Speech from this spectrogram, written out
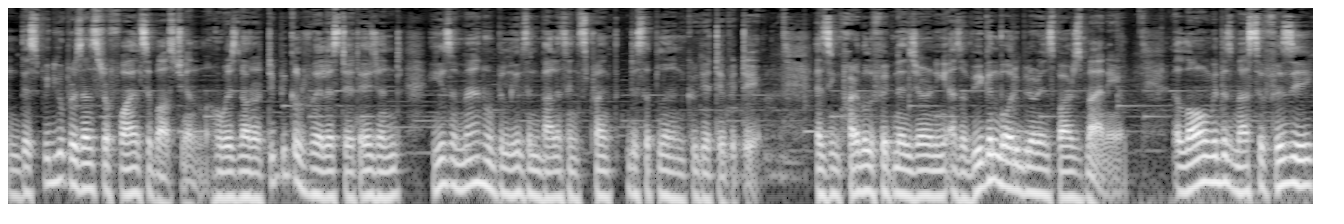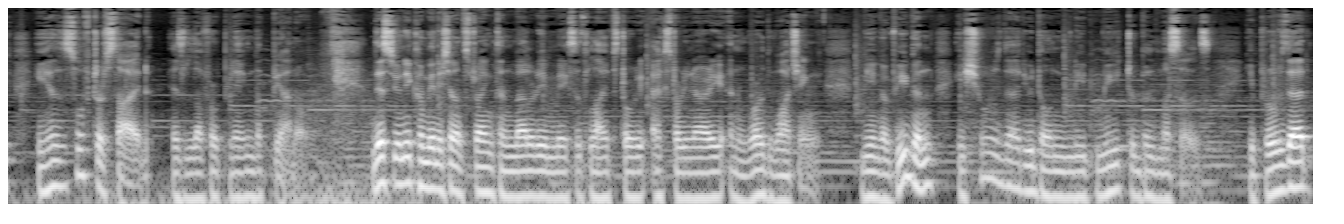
This video presents Raphael Sebastian, who is not a typical real estate agent. He is a man who believes in balancing strength, discipline, and creativity. His incredible fitness journey as a vegan bodybuilder inspires many. Along with his massive physique, he has a softer side, his love for playing the piano. This unique combination of strength and melody makes his life story extraordinary and worth watching. Being a vegan, he shows that you don't need meat to build muscles. He proves that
